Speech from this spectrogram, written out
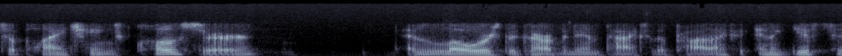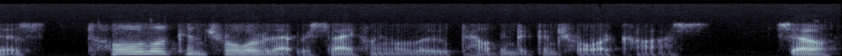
supply chains closer and lowers the carbon impact of the product. And it gives us total control over that recycling loop, helping to control our costs. So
